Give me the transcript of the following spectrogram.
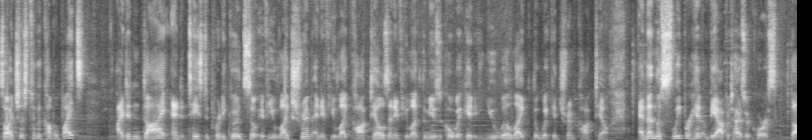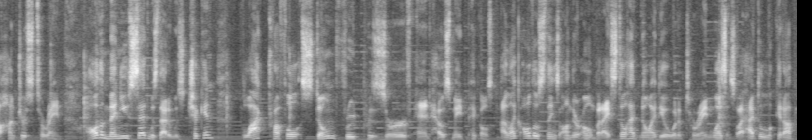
So I just took a couple bites. I didn't die, and it tasted pretty good. So if you like shrimp, and if you like cocktails, and if you like the musical Wicked, you will like the Wicked Shrimp Cocktail. And then the sleeper hit of the appetizer course, the Hunter's Terrain. All the menu said was that it was chicken, black truffle, stone fruit preserve, and house-made pickles. I like all those things on their own, but I still had no idea what a terrain was, so I had to look it up,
